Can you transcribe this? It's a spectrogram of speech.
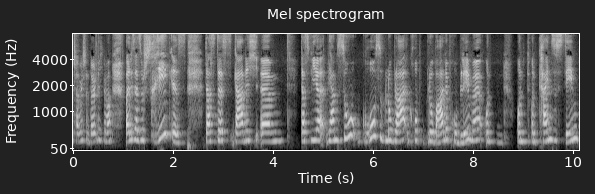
glaube ich schon deutlich gemacht, weil es ja so schräg ist, dass das gar nicht, ähm, dass wir, wir haben so große global, globale Probleme und, und, und kein System,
